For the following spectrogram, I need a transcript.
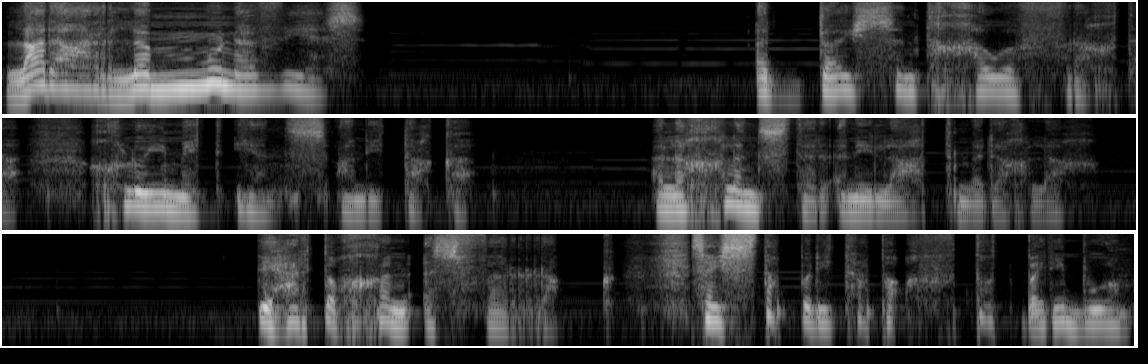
Laat daar lemoene wees. 'n Duisend goue vrugte gloei met eens aan die takke. Hulle glinster in die laatmiddaglig. Die hertogin is verruk. Sy stap by die trappe af tot by die boom.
